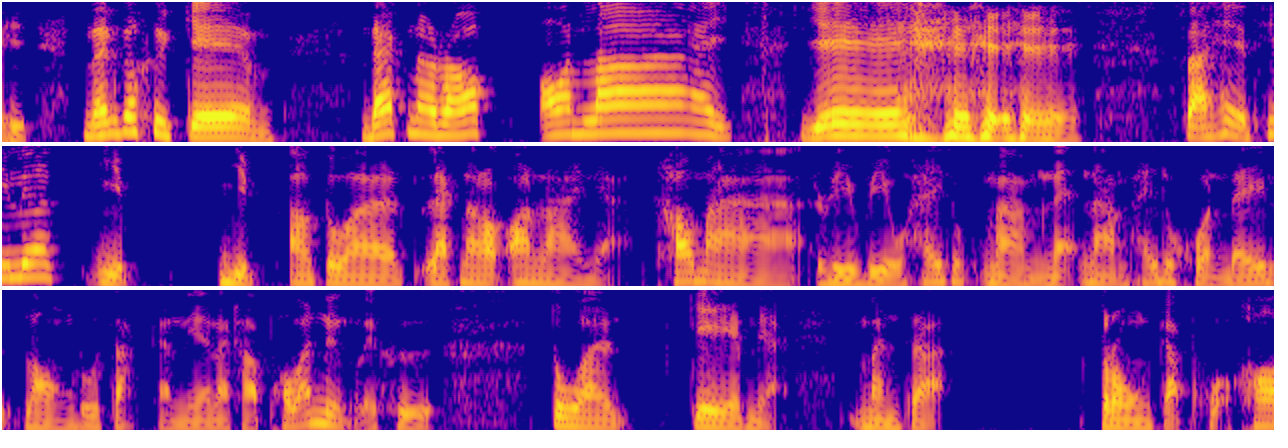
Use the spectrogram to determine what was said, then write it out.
ย นั่นก็คือเกม d a g n a r o k ออนไลน์ เย้ สาเหตุที่เลือกหยิบ หยิบเอาตัว r a g n a r o k ออนไลน์เนี่ยเข้ามารีวิวให้ทุกมาแนะนำให้ทุกคนได้ลองรู้จักกันเนี่ยนะครับ เพราะว่าหนึ่งเลยคือ ตัวเกมเนี่ยมันจะตรงกับหัวข้อ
